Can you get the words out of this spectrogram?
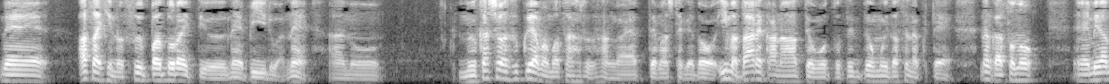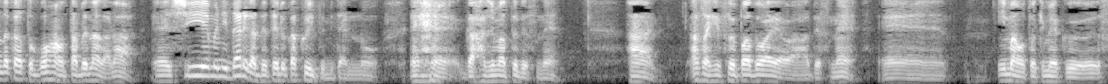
で、朝日のスーパードライっていうね、ビールはね、あの、昔は福山雅治さんがやってましたけど、今誰かなって思うと全然思い出せなくて、なんかその、えーミランダカーとご飯を食べながら、えー CM に誰が出てるかクイズみたいなの、えーが始まってですね、はい。朝日スーパードライヤーはですね、えー今をときめく、す、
